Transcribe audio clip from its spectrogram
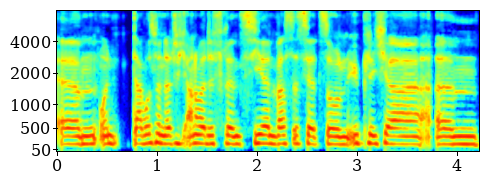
Ähm, und da muss man natürlich auch nochmal differenzieren, was ist jetzt so ein üblicher ähm,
